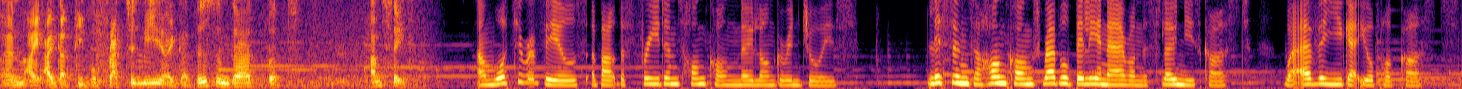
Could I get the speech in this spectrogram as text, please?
And I, I got people threatening me. I got this and that, but I'm safe. and what it reveals about the freedoms Hong Kong no longer enjoys. Listen to Hong Kong's rebel billionaire on the Slow Newscast, wherever you get your podcasts.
